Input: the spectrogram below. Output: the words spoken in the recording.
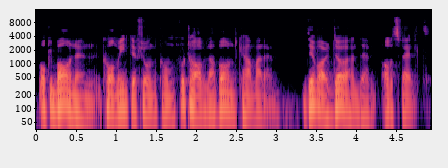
Och barnen kom inte från komfortabla barnkammare. De var döende av svält.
